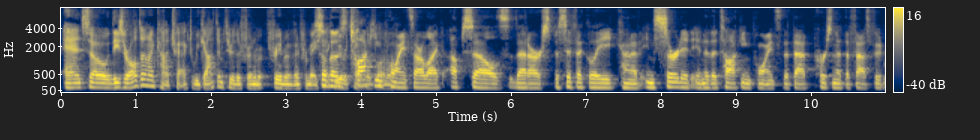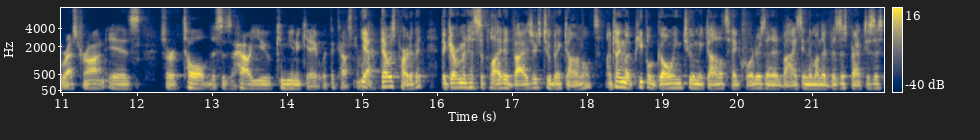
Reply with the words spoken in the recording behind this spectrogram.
And so these are all done on contract. We got them through the Freedom of Information. So those we talking points are like upsells that are specifically kind of inserted into the talking points that that person at the fast food restaurant is sort of told this is how you communicate with the customer. Yeah, that was part of it. The government has supplied advisors to McDonald's. I'm talking about people going to McDonald's headquarters and advising them on their business practices.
